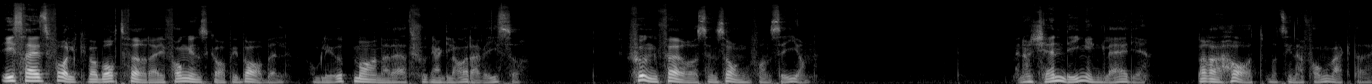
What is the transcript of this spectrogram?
Israels folk var bortförda i fångenskap i Babel och blev uppmanade att sjunga glada visor. Sjung för oss en sång från Sion. Men de kände ingen glädje, bara hat mot sina fångvaktare.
